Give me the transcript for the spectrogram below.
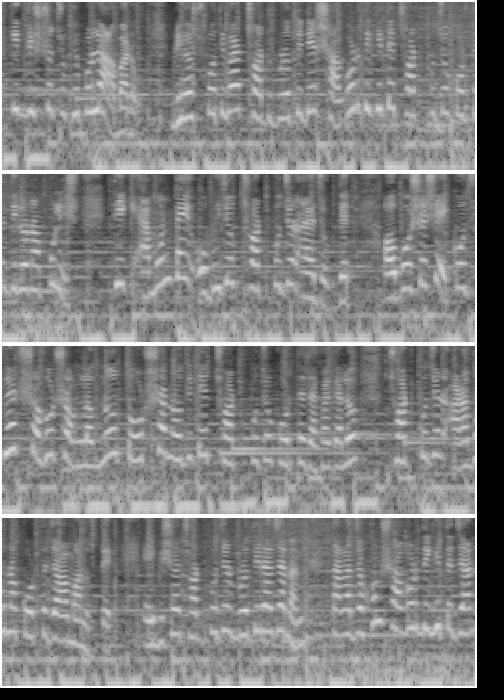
একই দৃশ্য চোখে পড়ল আবারও। বৃহস্পতিবার ছট ব্রতীদের সাগর দিঘিতে ছট পুজো করতে দিল না পুলিশ, ঠিক এমনটাই অভিযোগ ছট পুজোর আয়োজকদের। অবশেষে কোচবিহার শহর সংলগ্ন তোরসা নদীতে ছট পুজো করতে দেখা গেল, ছট পুজোর আরাধনা করতে যাওয়া মানুষদের। এই বিষয়ে ছট পুজোর ব্রতীরা জানান, তারা যখন সাগর দিঘিতে যান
